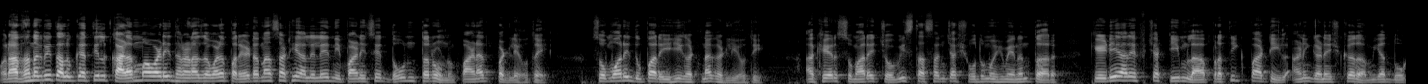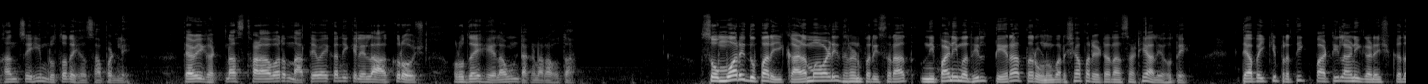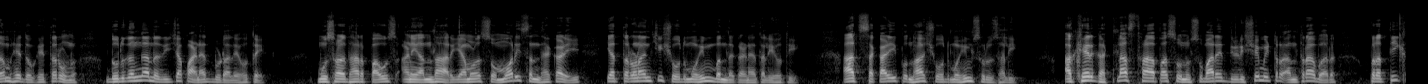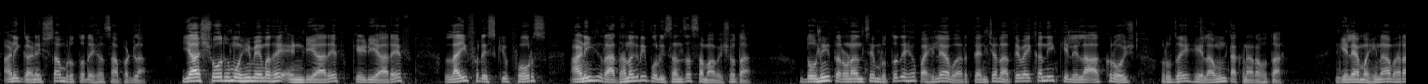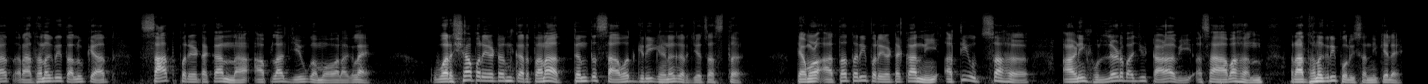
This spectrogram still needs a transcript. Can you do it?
राधानगरी तालुक्यातील काळंबावाडी धरणाजवळ पर्यटनासाठी आलेले निपाणीचे दोन तरुण पाण्यात पडले होते. सोमवारी दुपारी ही घटना घडली होती. अखेर सुमारे चोवीस तासांच्या शोध मोहिमेनंतर केडीआरएफच्या टीमला प्रतीक पाटील आणि गणेश करम या दोघांचेही मृतदेह सापडले. त्यावेळी घटनास्थळावर नातेवाईकांनी केलेला आक्रोश हृदय हेलावून टाकणारा होता. सोमवारी दुपारी काळमावाडी धरण परिसरात निपाणीमधील तेरा तरुण वर्षा पर्यटनासाठी आले होते. त्यापैकी प्रतीक पाटील आणि गणेश कदम हे दोघे तरुण दुर्गंगा नदीच्या पाण्यात बुडाले होते. मुसळधार पाऊस आणि अंधार यामुळे सोमवारी संध्याकाळी या तरुणांची शोधमोहीम बंद करण्यात आली होती. आज सकाळी पुन्हा शोधमोहीम सुरू झाली. अखेर घटनास्थळापासून सुमारे दीडशे मीटर अंतरावर प्रतीक आणि गणेशचा मृतदेह सापडला. या शोध मोहिमेमध्ये NDRF KDRF life rescue force आणि राधानगरी पोलिसांचा समावेश होता. दोन्ही तरुणांचे मृतदेह पाहिल्यावर त्यांच्या नातेवाईकांनी केलेला आक्रोश हृदय हेलावून टाकणारा होता. गेल्या महिनाभरात राधानगरी तालुक्यात सात पर्यटकांना आपला जीव गमवावा लागलाय. वर्षा पर्यटन करताना अत्यंत सावधगिरी घेणं गरजेचं असतं. त्यामुळे आता तरी पर्यटकांनी अतिउत्साह आणि हुल्लडबाजी टाळावी असं आवाहन राधानगरी पोलिसांनी केलंय.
